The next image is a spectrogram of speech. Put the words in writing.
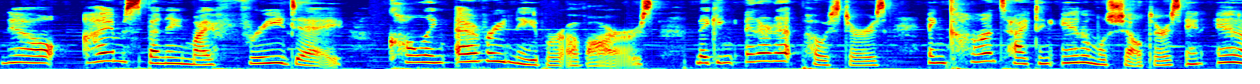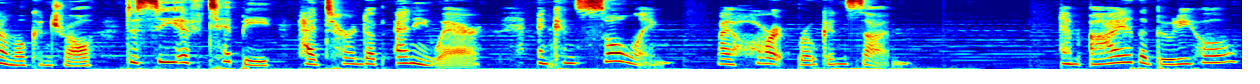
Now, I'm spending my free day calling every neighbor of ours, making internet posters, and contacting animal shelters and animal control to see if Tippy had turned up anywhere, and consoling my heartbroken son. Am I the booty hole?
